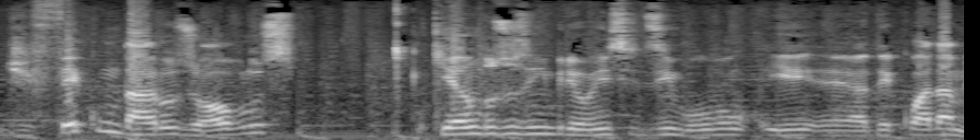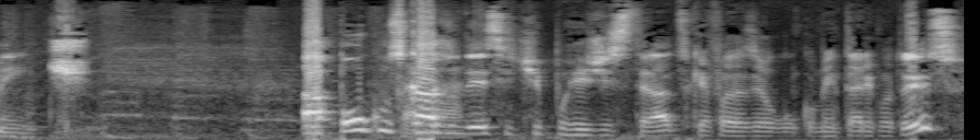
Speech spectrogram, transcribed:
de fecundar os óvulos, que ambos os embriões se desenvolvam eh, adequadamente. Há poucos casos desse tipo registrados. Quer fazer algum comentário quanto a isso?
